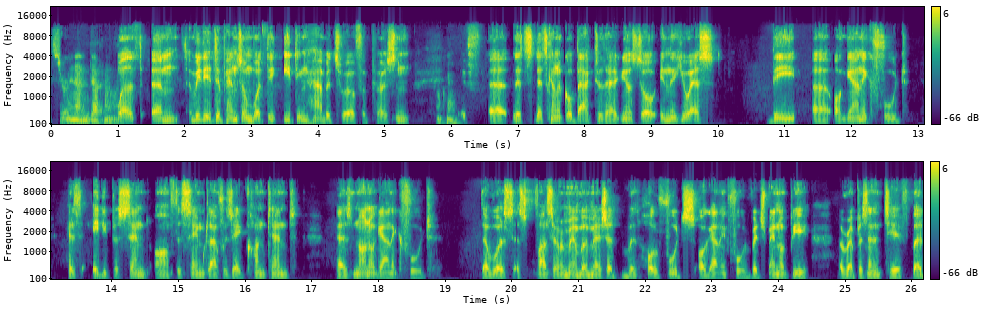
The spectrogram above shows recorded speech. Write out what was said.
certainly not indefinitely. Well, um, really, it depends on what the eating habits were of a person Okay. If uh, let's let's kind of go back to that, you know. So in the U.S., the uh, organic food has 80% of the same glyphosate content as non-organic food. That was, as far as I remember, measured with Whole Foods organic food, which may not be representative, but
